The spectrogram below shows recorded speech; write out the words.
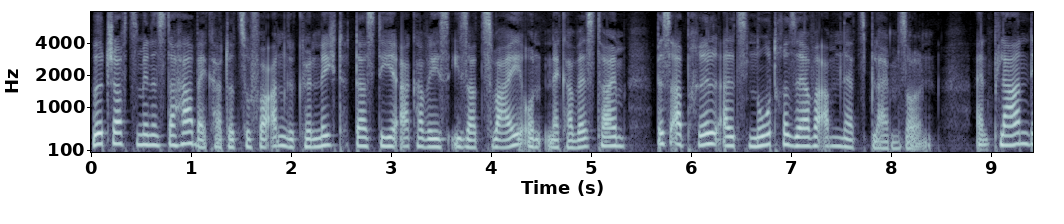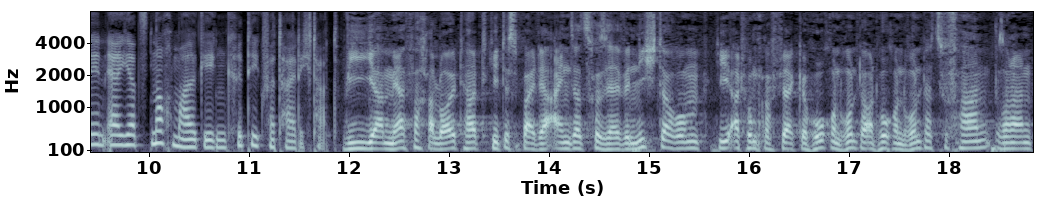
Wirtschaftsminister Habeck hatte zuvor angekündigt, dass die AKWs ISA 2 und Neckar-Westheim bis April als Notreserve am Netz bleiben sollen. Ein Plan, den er jetzt nochmal gegen Kritik verteidigt hat. Wie ja mehrfach erläutert, geht es bei der Einsatzreserve nicht darum, die Atomkraftwerke hoch und runter und hoch und runter zu fahren, sondern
